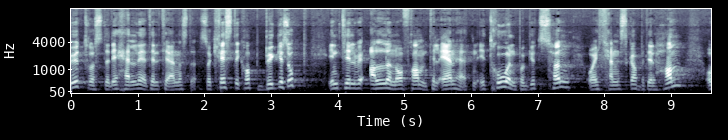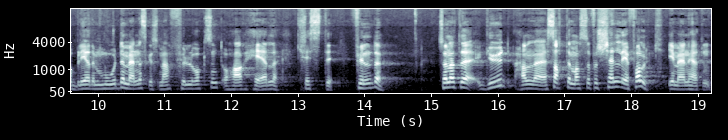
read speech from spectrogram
utruste de hellige til tjeneste, så Kristi kropp bygges opp inntil vi alle når fram til enheten i troen på Guds sønn og i kjennskapet til ham, og blir det modne mennesket som er fullvoksent og har hele Kristi fylde. Sånn at eh, Gud han eh, satte masse forskjellige folk i menigheten,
